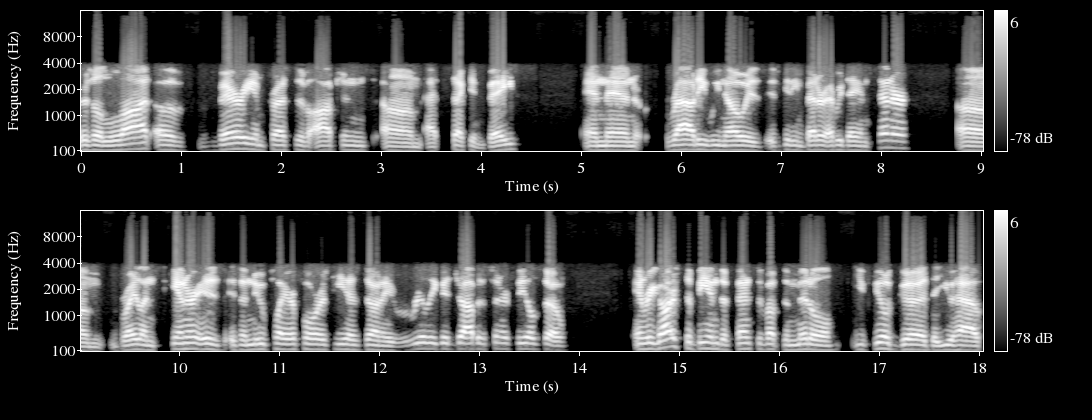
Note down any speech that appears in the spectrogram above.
There's a lot of very impressive options um, at second base. And then Rowdy, we know, is, is getting better every day in center. Um, Brayland Skinner is, is a new player for us. He has done a really good job in center field. So, in regards to being defensive up the middle, you feel good that you have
